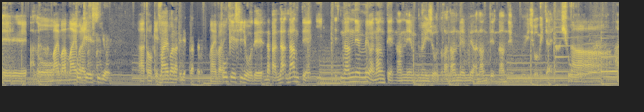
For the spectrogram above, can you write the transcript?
えーあの前前前払い統計資料、あ、統計前払いでか前払い。統計資料で、なんかな何点、い何年目は何点何年分以上とか、何年目は何点何年分以上みたいな表。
